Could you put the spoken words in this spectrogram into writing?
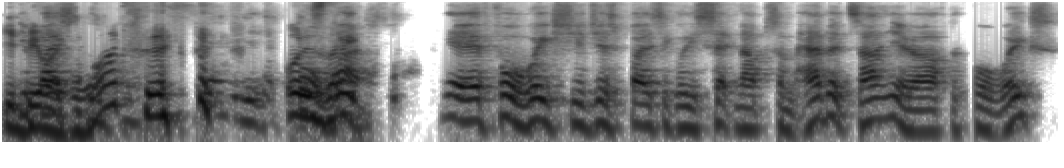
you'd you be like, what? what is that? Weeks. Yeah, four weeks. You're just basically setting up some habits, aren't you? After four weeks.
